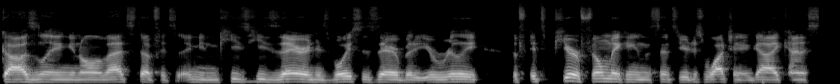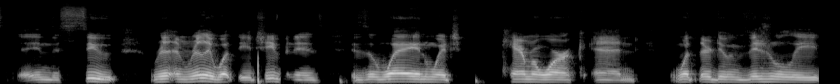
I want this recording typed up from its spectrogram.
gosling and all of that stuff it's i mean he's he's there and his voice is there but you're really it's pure filmmaking in the sense you're just watching a guy kind of in this suit and really what the achievement is is the way in which camera work and what they're doing visually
